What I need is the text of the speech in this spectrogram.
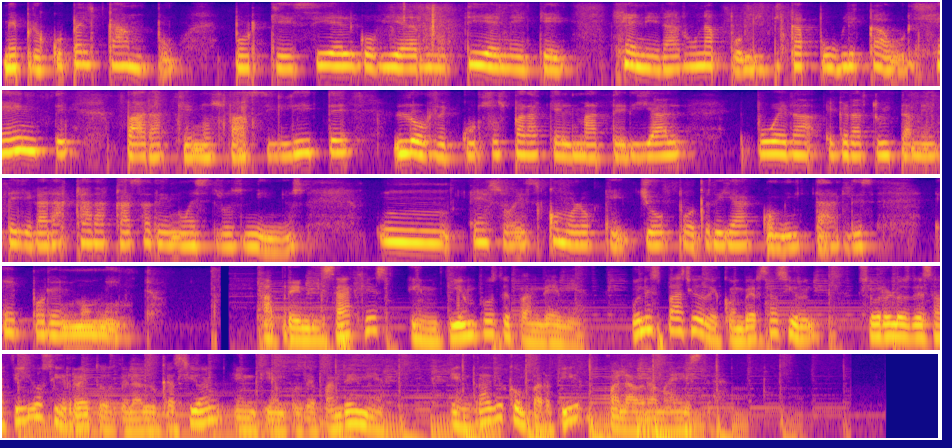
Me preocupa el campo, porque si el gobierno tiene que generar una política pública urgente para que nos facilite los recursos para que el material pueda gratuitamente llegar a cada casa de nuestros niños. Mm, eso es como lo que yo podría comentarles eh, por el momento. Aprendizajes en tiempos de pandemia. Un espacio de conversación sobre los desafíos y retos de la educación en tiempos de pandemia. En Radio Compartir, Palabra Maestra.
